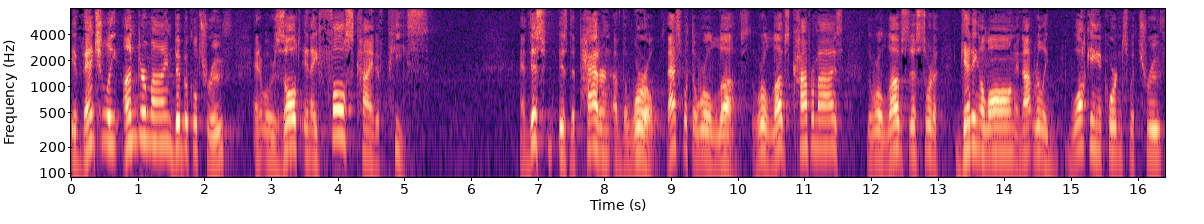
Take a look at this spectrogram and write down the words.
eventually undermine biblical truth and it will result in a false kind of peace. And this is the pattern of the world. That's what the world loves. The world loves compromise. The world loves just sort of getting along and not really walking in accordance with truth.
